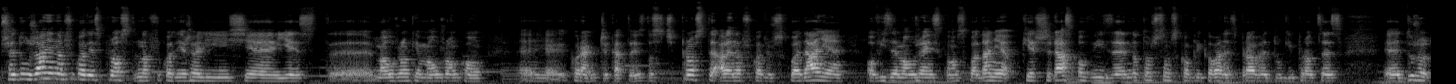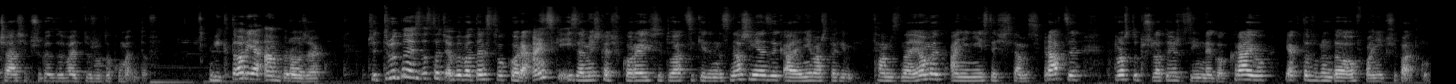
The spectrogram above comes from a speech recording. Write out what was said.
Przedłużanie na przykład jest proste, na przykład jeżeli się jest e, małżonkiem, małżonką Koreańczyka, to jest dosyć proste, ale na przykład już składanie o wizę małżeńską, składanie pierwszy raz o wizę, no to już są skomplikowane sprawy, długi proces, e, dużo trzeba się przygotowywać, dużo dokumentów. Wiktoria Ambroziak. Czy trudno jest dostać obywatelstwo koreańskie i zamieszkać w Korei w sytuacji, kiedy znasz język, ale nie masz takim, tam znajomych, ani nie jesteś tam z pracy, po prostu przylatujesz z innego kraju? Jak to wyglądało w Pani przypadku?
